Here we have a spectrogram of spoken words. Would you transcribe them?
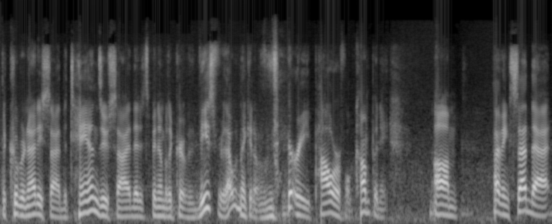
the Kubernetes side, the Tanzu side that it's been able to create with vSphere, that would make it a very powerful company. Um, having said that,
